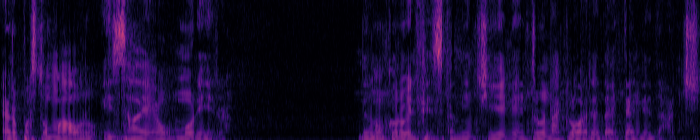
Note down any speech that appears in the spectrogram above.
Era o pastor Mauro Israel Moreira. Deus não curou ele fisicamente, ele entrou na glória da eternidade.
